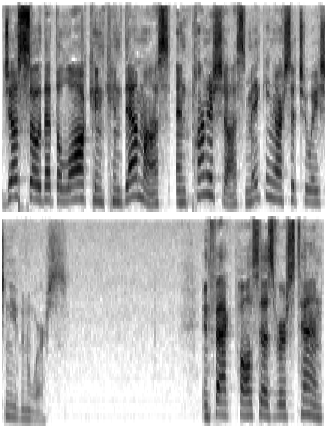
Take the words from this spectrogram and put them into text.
just so that the law can condemn us and punish us, making our situation even worse. In fact, Paul says, verse 10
